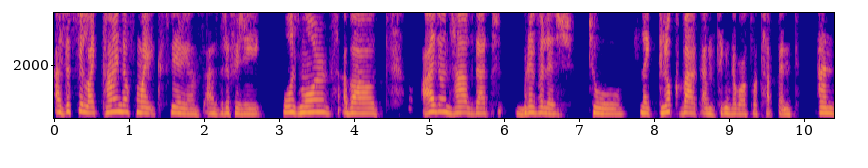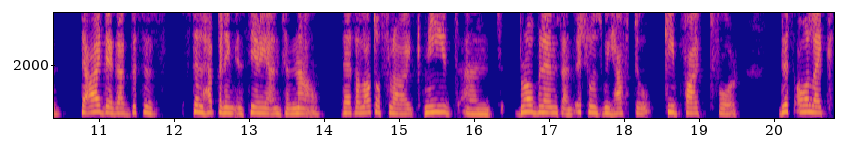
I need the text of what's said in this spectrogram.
I just feel like kind of my experience as refugee was more about I don't have that privilege to like look back and think about what happened. And the idea that this is still happening in Syria until now. There's a lot of like need and problems and issues we have to keep fight for. This all like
